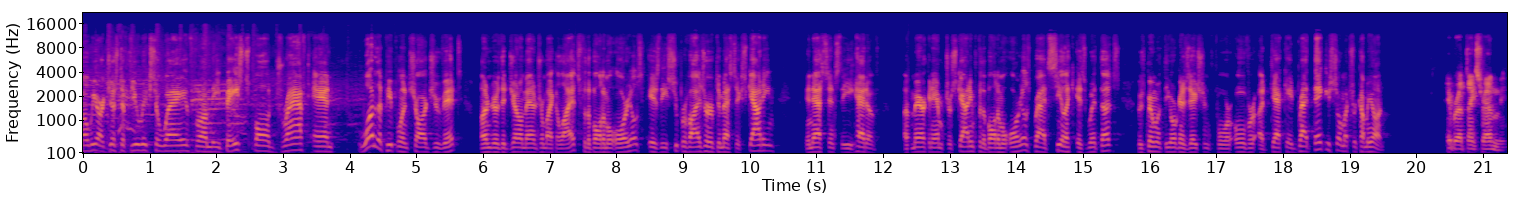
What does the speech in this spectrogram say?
Well, we are just a few weeks away from the baseball draft, and one of the people in charge of it, under the general manager Mike Elias for the Baltimore Orioles, is the supervisor of domestic scouting. In essence, the head of American amateur scouting for the Baltimore Orioles. Brad Ciolek is with us, who's been with the organization for over a decade. Brad, thank you so much for coming on. Hey, Brad, thanks for having me.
